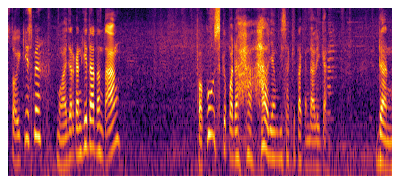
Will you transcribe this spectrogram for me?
stoikisme mengajarkan kita tentang fokus kepada hal-hal yang bisa kita kendalikan dan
